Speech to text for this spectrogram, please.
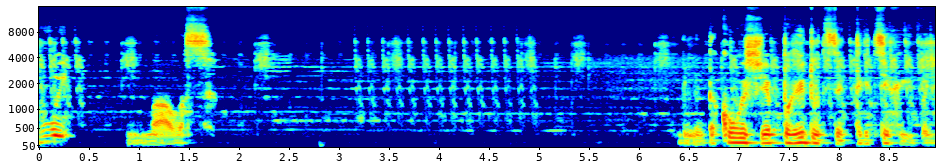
Ви на вас. Блін, та коли ж я прийду це 30 гривень.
